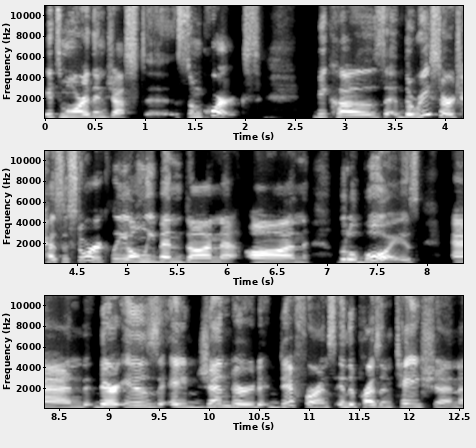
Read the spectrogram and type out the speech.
it's more than just uh, some quirks because the research has historically only been done on little boys and there is a gendered difference in the presentation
